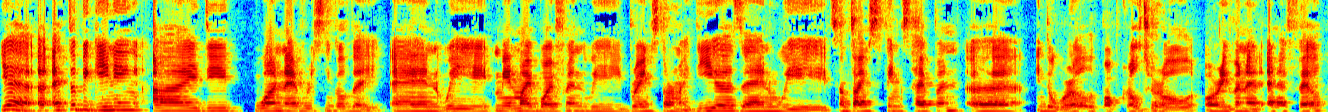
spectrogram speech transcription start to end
Yeah, uh, at the beginning, I did one every single day, and we, me and my boyfriend, we brainstorm ideas, and we sometimes things happen uh, in the world, pop culture, or, or even at NFL,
